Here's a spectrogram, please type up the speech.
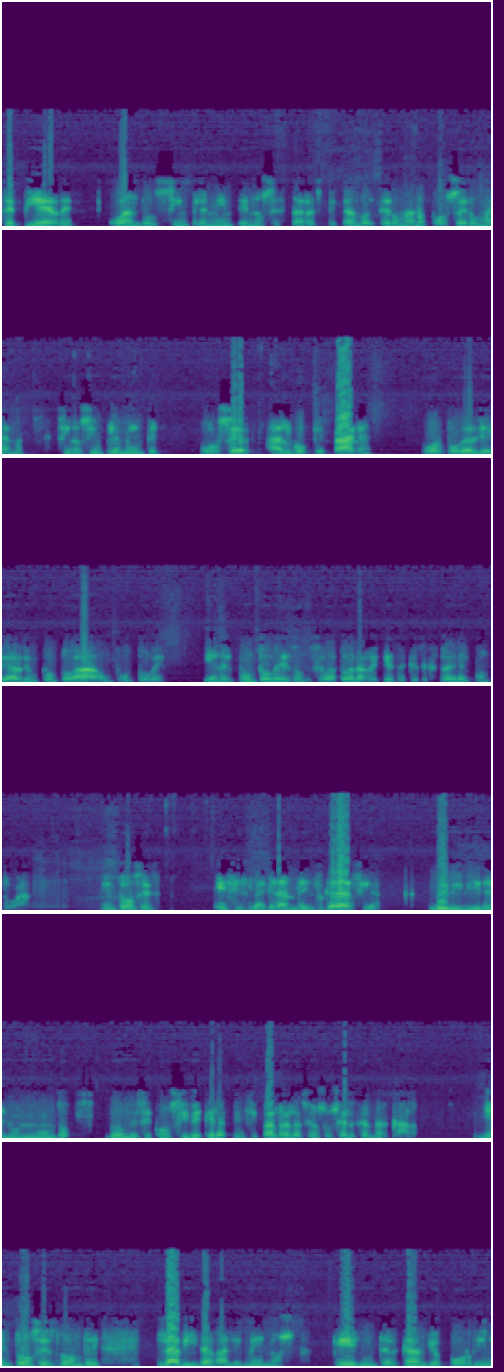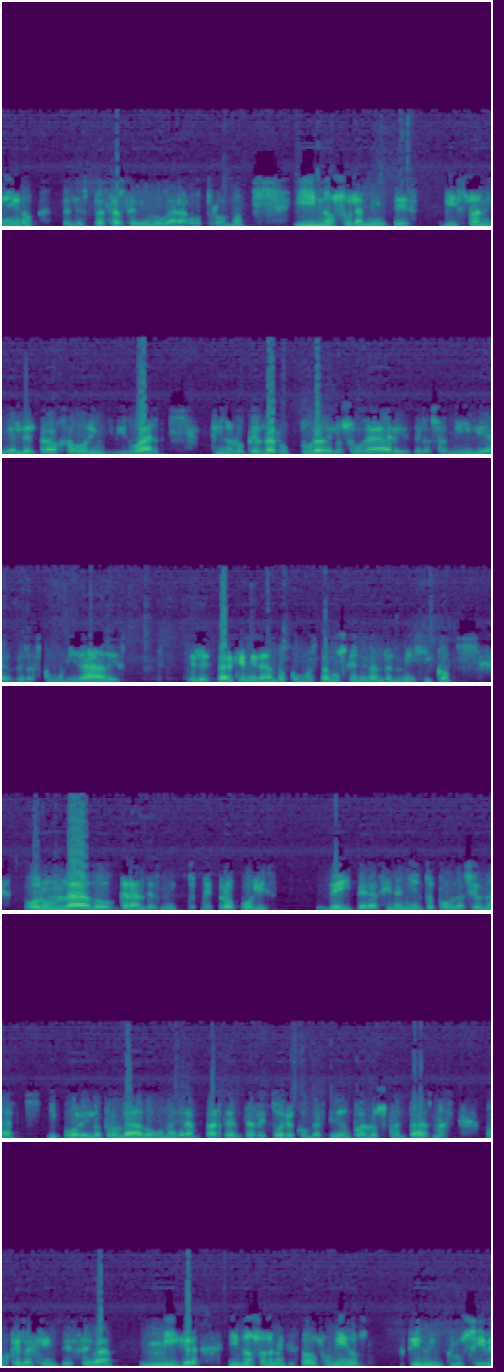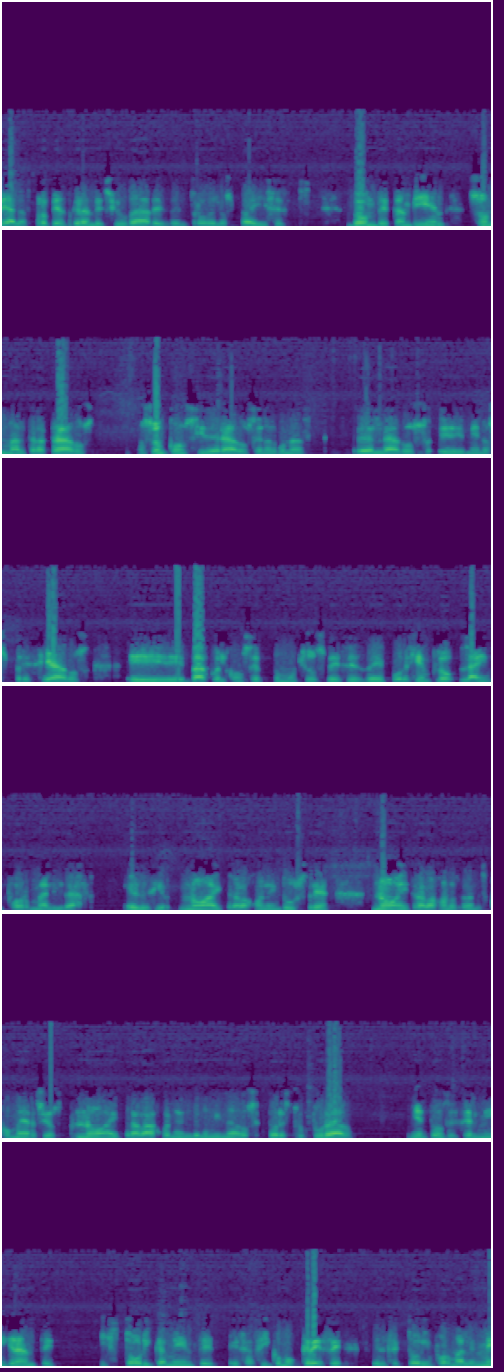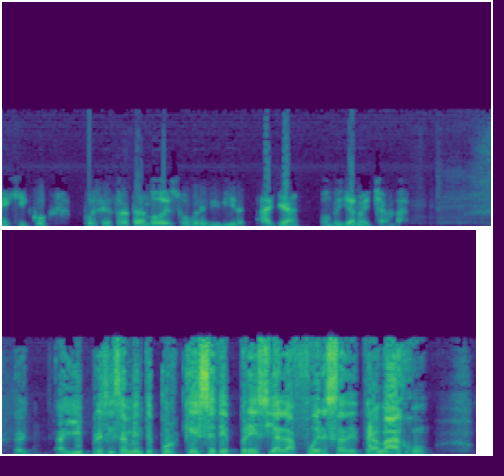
se pierde cuando simplemente no se está respetando al ser humano por ser humano, sino simplemente por ser algo que paga por poder llegar de un punto A a un punto B. Y en el punto B es donde se va toda la riqueza que se extrae del punto A. Entonces, esa es la gran desgracia de vivir en un mundo donde se concibe que la principal relación social es el mercado. Y entonces donde la vida vale menos que el intercambio por dinero, el desplazarse de un lugar a otro, ¿no? Y no solamente es visto a nivel del trabajador individual, sino lo que es la ruptura de los hogares, de las familias, de las comunidades, el estar generando como estamos generando en México, por un lado, grandes metrópolis de hiperhacinamiento poblacional y por el otro lado una gran parte del territorio convertido en pueblos fantasmas porque la gente se va, migra y no solamente a Estados Unidos, sino inclusive a las propias grandes ciudades dentro de los países donde también son maltratados, son considerados en algunos eh, lados eh, menospreciados eh, bajo el concepto muchas veces de, por ejemplo, la informalidad. Es decir, no hay trabajo en la industria, no hay trabajo en los grandes comercios, no hay trabajo en el denominado sector estructurado, y entonces el migrante históricamente es así como crece el sector informal en México, pues es tratando de sobrevivir allá donde ya no hay chamba. Eh, Ahí precisamente, ¿por qué se deprecia la fuerza de trabajo?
